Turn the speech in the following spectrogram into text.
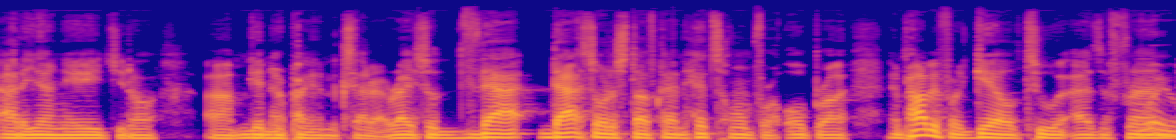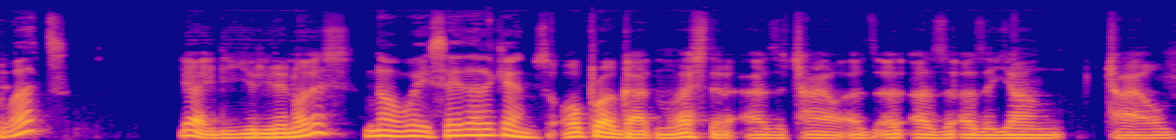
at a young age, you know, um, getting her pregnant, etc. Right? So that that sort of stuff kind of hits home for Oprah and probably for Gayle too, as a friend. Wait, what? Yeah, you, you didn't know this? No, wait, say that again. So Oprah got molested as a child, as as as a young child.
